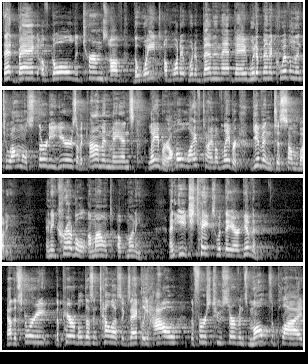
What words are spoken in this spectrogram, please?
That bag of gold, in terms of the weight of what it would have been in that day, would have been equivalent to almost 30 years of a common man's labor, a whole lifetime of labor given to somebody. An incredible amount of money. And each takes what they are given. Now, the story, the parable doesn't tell us exactly how the first two servants multiplied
